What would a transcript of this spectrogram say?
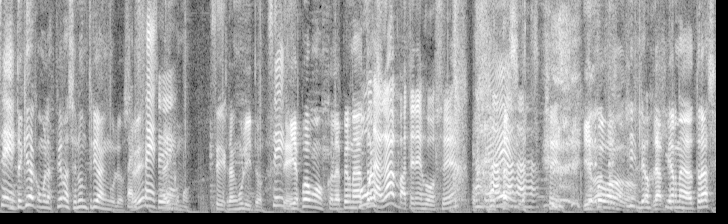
Sí. Y te queda como las piernas en un triángulo, ¿se Perfecto. ve? Ahí como Sí. triangulito. Sí. Y después vamos con la pierna de Como una atrás. gamba tenés vos, ¿eh? Sí. Y después vamos la pierna de atrás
